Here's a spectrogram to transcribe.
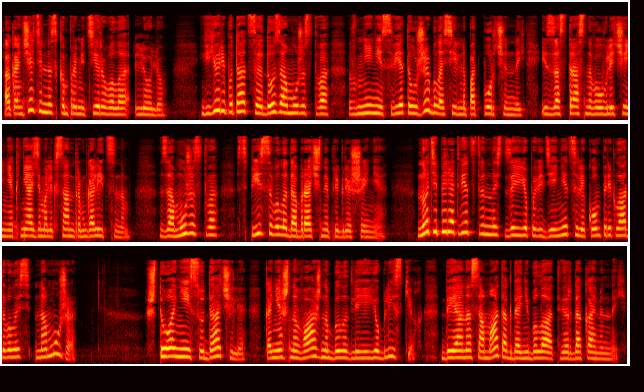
окончательно скомпрометировала Лёлю. Ее репутация до замужества в мнении Света уже была сильно подпорченной из-за страстного увлечения князем Александром Голицыным. Замужество списывало добрачные прегрешения. Но теперь ответственность за ее поведение целиком перекладывалась на мужа. Что они и судачили, конечно, важно было для ее близких, да и она сама тогда не была твердокаменной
